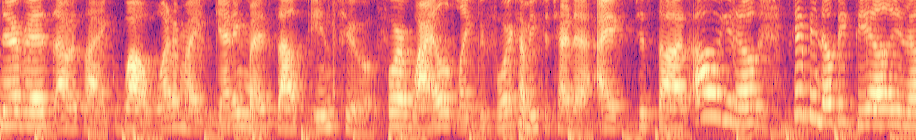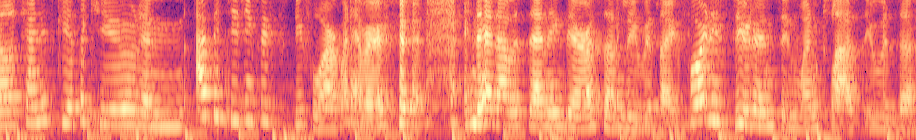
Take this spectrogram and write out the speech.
nervous. I was like, wow, what am I getting myself into? For a while, like before coming to China, I just thought, oh, you know, it's gonna be no big deal, you know, Chinese kids are cute and I've been teaching before, whatever. and then I was standing there suddenly with like 40 students in one class. It was a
